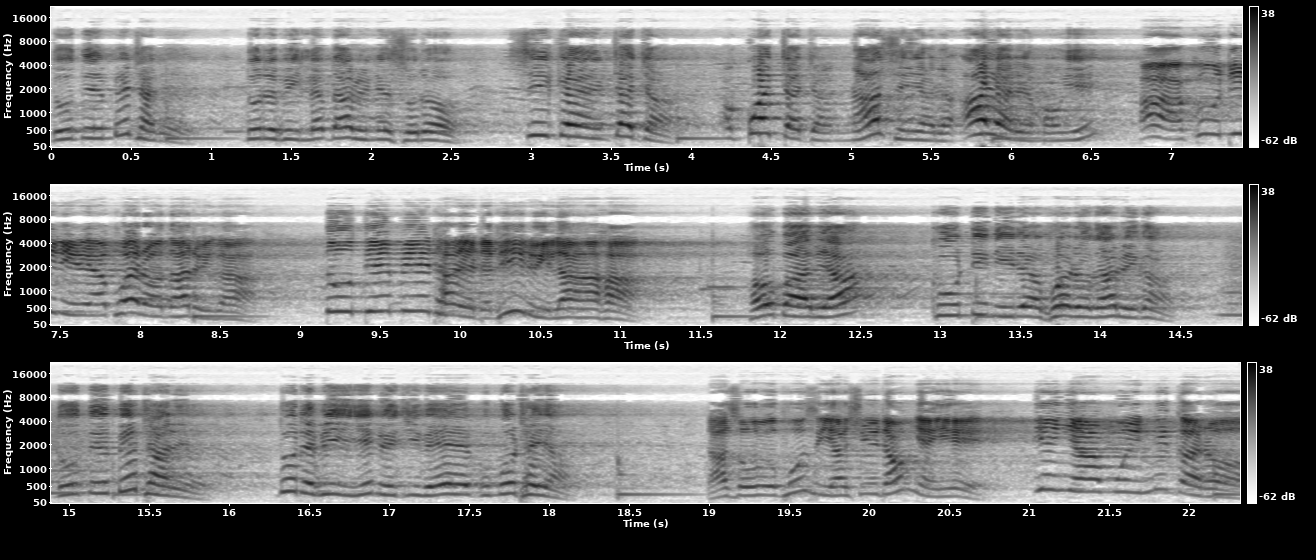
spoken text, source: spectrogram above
သူတင်ပေးထားတဲ့သူတပည့်လက်သားတွေနဲ့ဆိုတော့ စီကံကြကြအကွက်ကြကြနားဆင်ရတာအားရတယ်မောင်ကြီးဟာအခုတည်နေတဲ့အဖွဲတော်သားတွေကသူတင်းပေးထားတဲ့တပည့်တွေလားဟာဟုတ်ပါဗျာခုတိနေတဲ့အဖွဲ့တော်သားတွေကသူတင်ပေးထားတဲ့သူတပည့်ရင်းတွေကြီးပဲကိုမိုးထက်ရဒါဆိုအဖိုးစီယာရွှေတောင်းမြန်ရဲ့ပညာမွေနှစ်ကတော့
